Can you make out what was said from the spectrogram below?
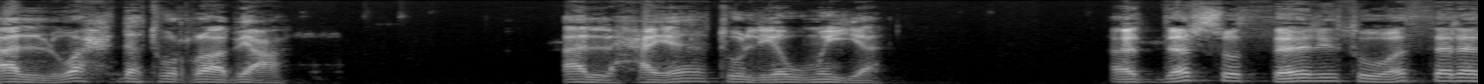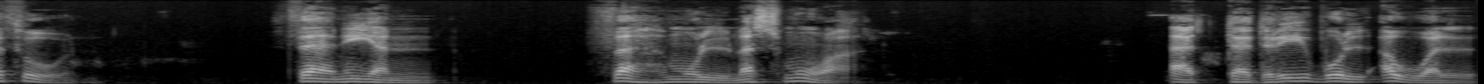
الوحدة الرابعة الحياة اليومية. الدرس الثالث والثلاثون. ثانيا فهم المسموع. التدريب الأول.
